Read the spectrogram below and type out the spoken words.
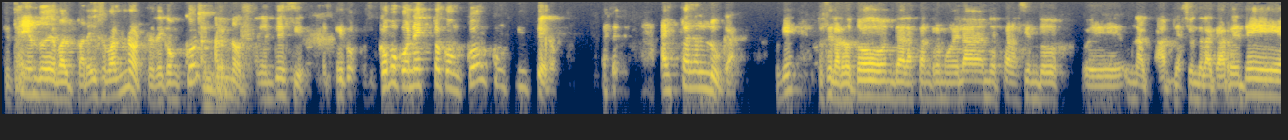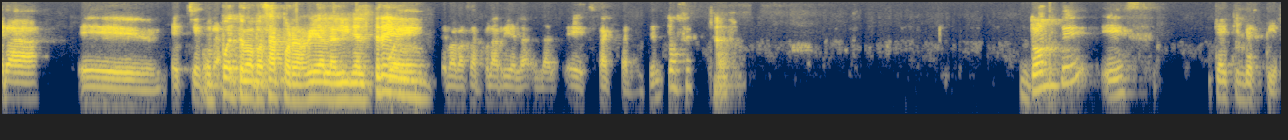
se está yendo de Valparaíso para el norte, de Concón al norte. Es decir, ¿cómo conecto Concón con Quintero? Ahí están las lucas. Entonces la rotonda la están remodelando, están haciendo eh, una ampliación de la carretera, eh, etc. Un puente va a pasar por arriba de la línea del tren. Un puente va a pasar por arriba de la, exactamente. Entonces, ¿dónde es que hay que invertir?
